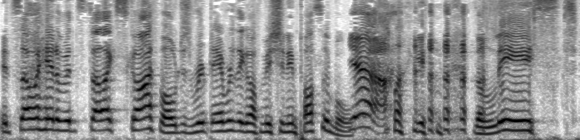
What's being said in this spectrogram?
It's so ahead of its so like Skyfall just ripped everything off Mission Impossible. Yeah. Like, the list,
